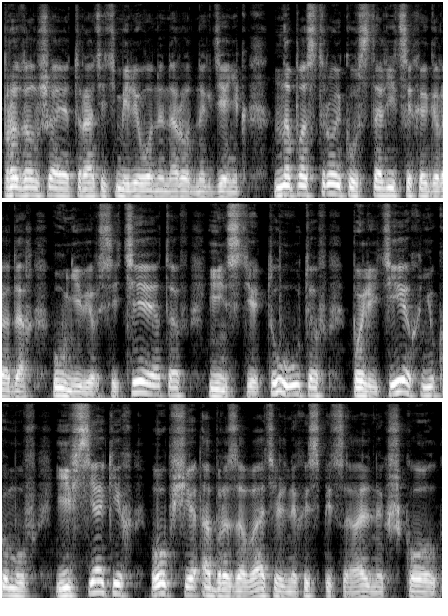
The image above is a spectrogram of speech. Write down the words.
продолжая тратить миллионы народных денег на постройку в столицах и городах университетов, институтов, политехникумов и всяких общеобразовательных и специальных школ,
